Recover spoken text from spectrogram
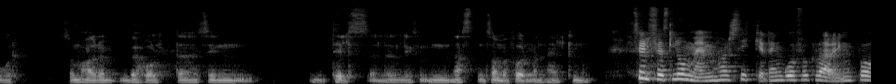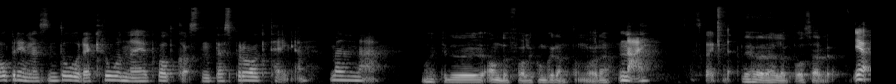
ord som har beholdt uh, sin tils, eller liksom nesten samme formen helt til nå. Sylfest Lomheim har sikkert en god forklaring på opprinnelsen til ordet krone i podkasten til Språkteigen, men eh, Må ikke du anbefale konkurrentene våre? nei. Jeg skal ikke det. Vi hører heller på Serbia. Ja.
